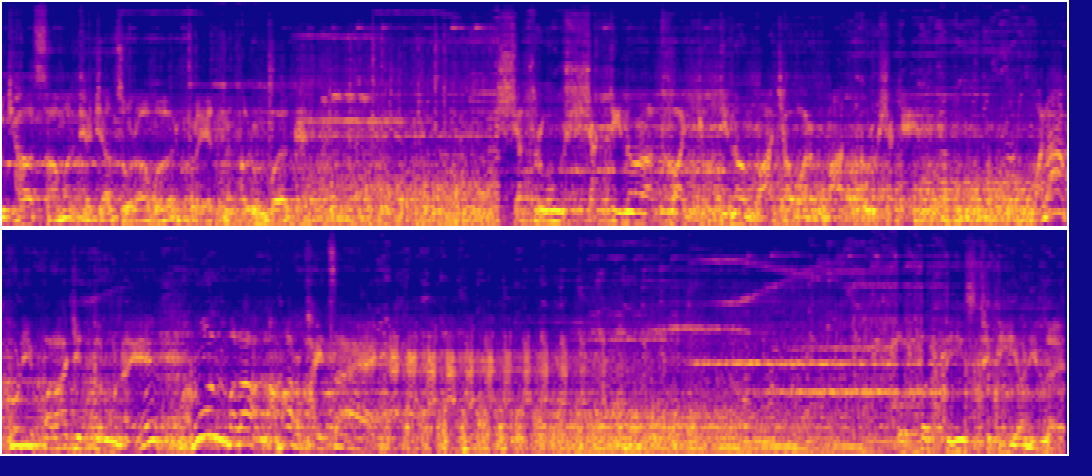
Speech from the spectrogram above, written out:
तुझ्या सामर्थ्याच्या जोरावर प्रयत्न करून बघ. शत्रू शक्तीनं अथवा युक्तीनं माझ्यावर मात करू शकेल मला कोणी पराजित करू नये म्हणून मला अमर व्हायचं आहे उत्पत्ती स्थिती आणि लय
